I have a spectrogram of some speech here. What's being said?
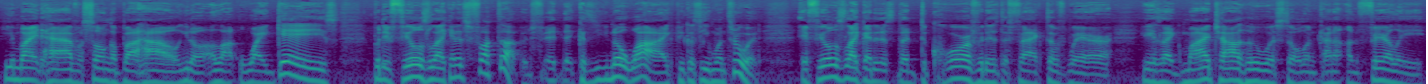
He might have a song about how you know a lot of white gays, but it feels like and it's fucked up because you know why because he went through it. It feels like it is that the core of it is the fact of where he's like my childhood was stolen kind of unfairly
